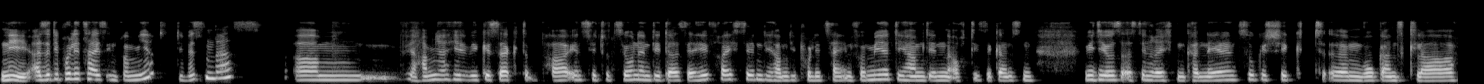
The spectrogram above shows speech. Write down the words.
Nee, also die Polizei ist informiert, die wissen das. Ähm, wir haben ja hier, wie gesagt, ein paar Institutionen, die da sehr hilfreich sind. Die haben die Polizei informiert, die haben denen auch diese ganzen Videos aus den rechten Kanälen zugeschickt, ähm, wo ganz klar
